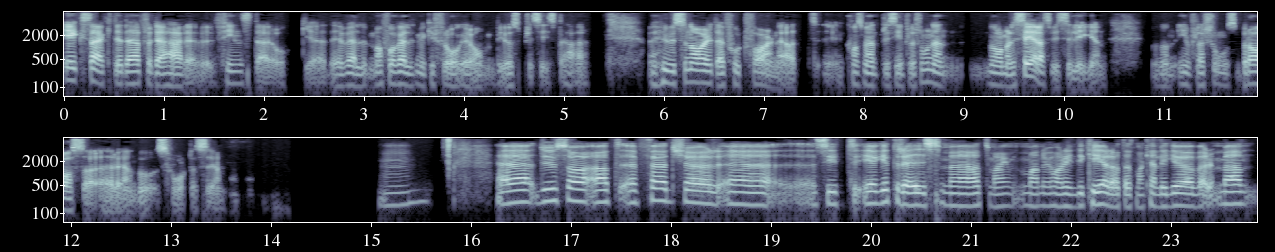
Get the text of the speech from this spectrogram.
Exakt, det är därför det här eh, finns där och eh, det är väldigt, man får väldigt mycket frågor om just precis det här. Men huvudscenariot är fortfarande att eh, konsumentprisinflationen normaliseras visserligen, men någon inflationsbrasa är det ändå svårt att se. Mm. Du sa att Fed kör sitt eget race med att man, man nu har indikerat att man kan ligga över, men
